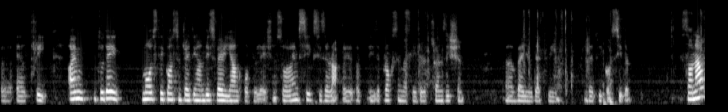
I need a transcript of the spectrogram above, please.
uh, L3. I'm today mostly concentrating on this very young population. So M6 is, a, is approximately the transition uh, value that we that we consider. So now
